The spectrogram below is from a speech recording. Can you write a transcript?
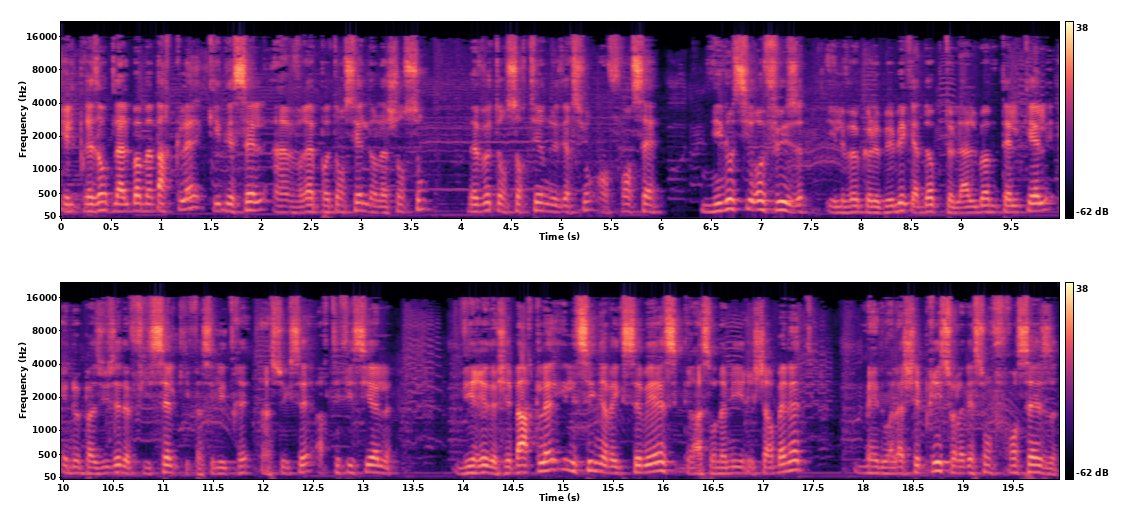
Il présente l'album à Barclay qui décèle un vrai potentiel dans la chanson mais veut en sortir une version en français. Nino s'y refuse. Il veut que le public adopte l'album tel quel et ne pas user de ficelles qui faciliteraient un succès artificiel. Viré de chez Barclay, il signe avec CBS grâce à son ami Richard Bennett, mais doit lâcher prise sur la version française.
